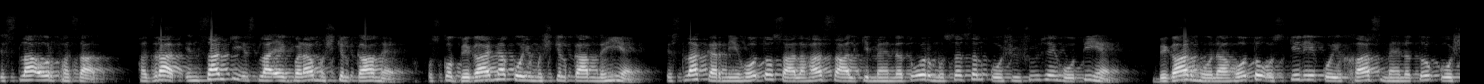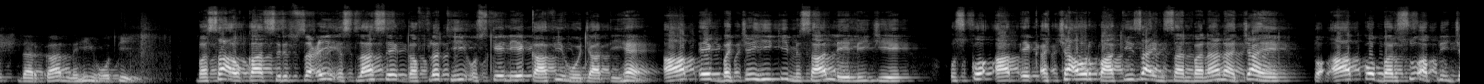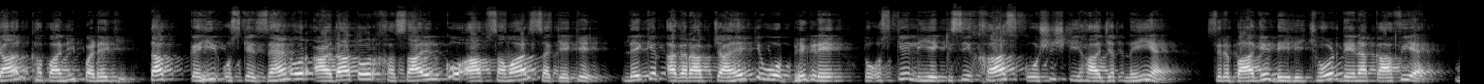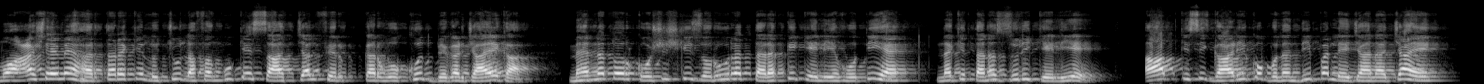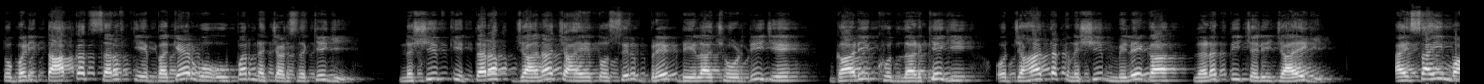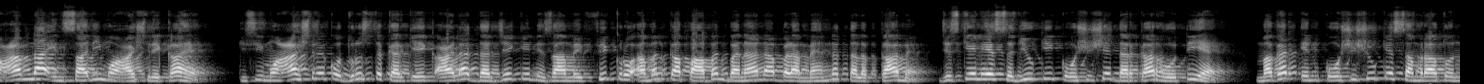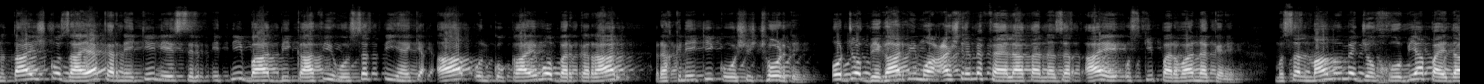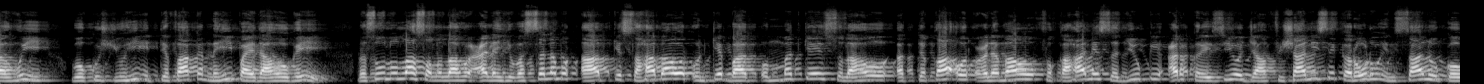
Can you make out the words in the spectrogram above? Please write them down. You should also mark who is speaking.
Speaker 1: اصلاح اور فساد۔ حضرات، انسان کی اصلاح ایک بڑا مشکل کام ہے۔ اس کو بگاڑنا کوئی مشکل کام نہیں ہے۔ اصلاح کرنی ہو تو سالہ سال کی محنتوں اور مسلسل کوششوں سے ہوتی ہیں۔ بگاڑ ہونا ہو تو اس کے لیے کوئی خاص محنتوں کوشش درکار نہیں ہوتی۔
Speaker 2: بسا اوقات صرف صحیح اصلاح سے غفلت ہی اس کے لیے کافی ہو جاتی ہے۔ آپ ایک بچے ہی کی مثال لے لیجیے۔ اس کو آپ ایک اچھا اور پاکیزہ انسان بنانا چاہے تو آپ کو برسو اپنی جان کھپانی پڑے گی، تب کہیں اس کے ذہن اور عادات اور خسائل کو آپ سنوار سکے گے۔ لیکن اگر آپ چاہے کہ وہ بگڑے، تو اس کے لیے کسی خاص کوشش کی حاجت نہیں ہے۔ صرف باغیں ڈھیلی چھوڑ دینا کافی ہے۔ معاشرے میں ہر طرح کے لچو لفنگو کے ساتھ چل پھر کر وہ خود بگڑ جائے گا۔ محنت اور کوشش کی ضرورت ترقی کے لیے ہوتی ہے، نہ کہ تنزلی کے لیے۔ آپ کسی گاڑی کو بلندی پر لے جانا چاہے تو بڑی طاقت صرف کے بغیر وہ اوپر نہ چڑھ سکے گی۔ نشیب کی طرف جانا چاہے تو صرف بریک ڈھیلا چھوڑ دیجیے، گاڑی خود لڑکے گی اور جہاں تک نشیب ملے گا، لڑکتی چلی جائے گی۔ ایسا ہی معاملہ انسانی معاشرے کا ہے۔ کسی معاشرے کو درست کر کے ایک اعلیٰ درجے کے نظام فکر و عمل کا پابند بنانا بڑا محنت طلب کام ہے، جس کے لیے صدیوں کی کوششیں درکار ہوتی ہے مگر ان کوششوں کے سمرات و نتائج کو ضائع کرنے کے لیے صرف اتنی بات بھی کافی ہو سکتی ہے کہ آپ ان کو قائم و برقرار رکھنے کی کوشش چھوڑ دیں۔ اور جو بگاڑ بھی معاشرے میں پھیلاتا نظر آئے، اس کی پرواہ نہ کریں۔ مسلمانوں میں جو خوبیاں پیدا ہوئی وہ کچھ یوں ہی اتفاق نہیں پیدا ہو گئی۔ رسول اللہ صلی اللہ علیہ وسلم اور آپ کے صحابہ اور ان کے بعد امت کے صلاح و اتقاء اور علماء و فقہا نے صدیوں کی عرق ریزی و جانفشانی سے کروڑوں انسانوں کو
